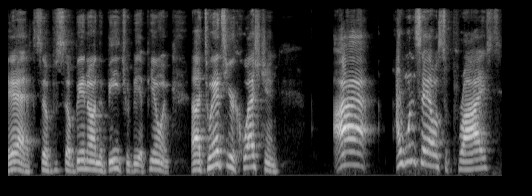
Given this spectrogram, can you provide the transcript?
Yeah, so so being on the beach would be appealing. Uh, to answer your question, I I wouldn't say I was surprised.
